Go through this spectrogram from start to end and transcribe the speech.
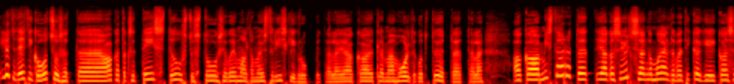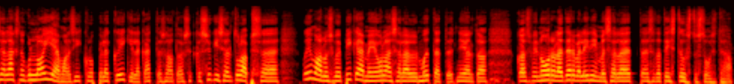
hiljuti tehti ka otsus, et äh, hakatakse teist tõhustusdoosi võimaldama just riskigruppidele ja ka ütleme, hooldekodu töötajatele. aga mis te arvate, et ja kas üldse on ka mõeldav, et ikkagi ka see läheks nagu laiemale sihtgrupile kõigile kättesaadavaks, et kas sügisel tuleb see võimalus või pigem ei ole sellel mõtet, et nii-öelda kasvõi noorele tervele inimesele, et seda teist tõhustusdoosi teha?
